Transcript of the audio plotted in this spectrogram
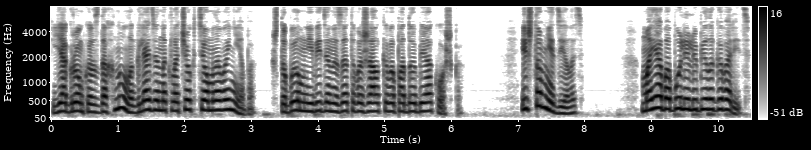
Я громко вздохнула, глядя на клочок темного неба, что был мне виден из этого жалкого подобия окошка. И что мне делать? Моя бабуля любила говорить,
